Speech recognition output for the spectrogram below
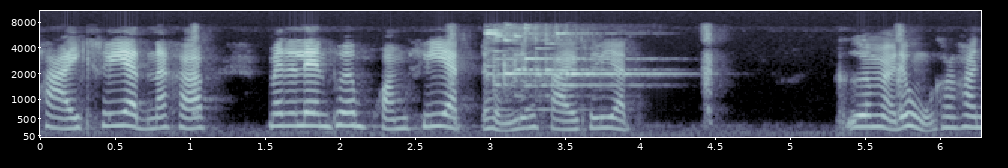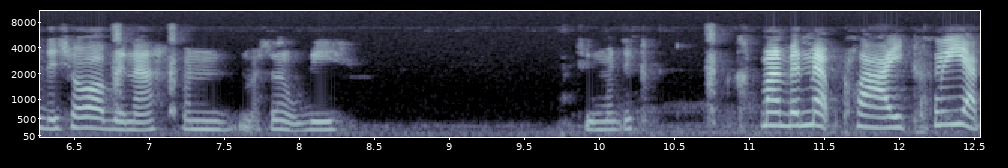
คลายเครียดนะครับ ไม่ได้เล่นเพิ่มความเครียด แต่ผมเล่นคลายเครียด คือเป็นแบบที่ผมค่อนข้างจะชอบเลยนะ มันสนุกดี ถึงมันจะ มันเป็นแบบคลายเครียด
